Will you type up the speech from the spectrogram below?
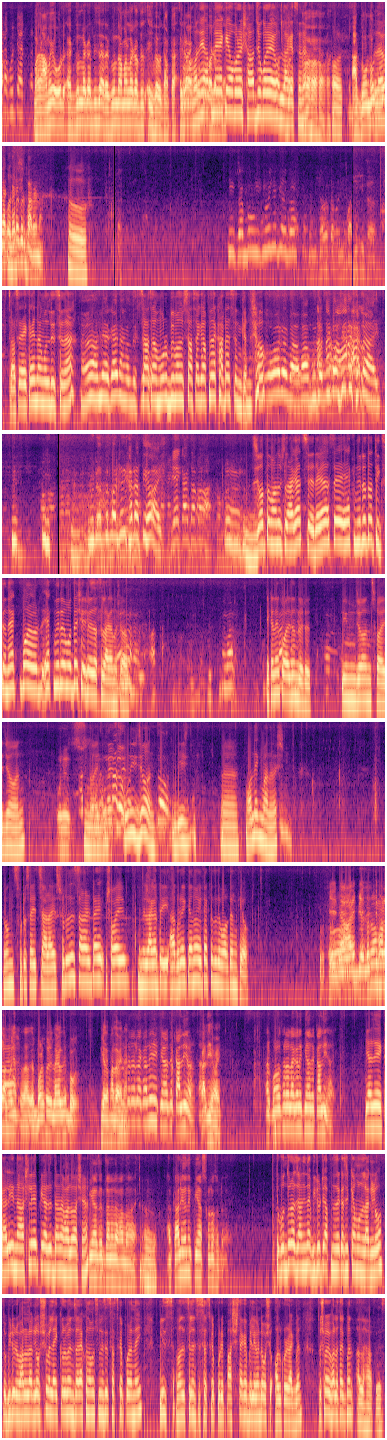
মানে আমি ওর একজন লাগাতে আর একজন আমার লাগাতে এইভাবে গাঁটা। এটা মানে আপনি একে না। অপরের সাহায্য করে লাগাচ্ছেন না? হ্যাঁ, হ্যাঁ, হ্যাঁ, হ্যাঁ। ও, আর জোন হলে পারে না। ও। চাচা একাই নাঙ্গল দিচ্ছে না? হ্যাঁ আমি একাই নাঙ্গল দিচ্ছি। চাচা মুরব্বী মানুষ চাচাকে আপনারা খাটাচ্ছেন কেন সব? ওরে বাবা তো খাটাই। যত মানুষ লাগাচ্ছে দেখা যাচ্ছে এক মিনিটও তো টিকছে না এক পর- এক মিনিটের মধ্যে শেষ হয়ে যাচ্ছে লাগানো সব। এখানে কয়জন রয়েছে? তিনজন ছয়জন। জন উনিশ জন। বিশ হ্যাঁ, অনেক মানুষ। এবং ছোট সাইজ চারা। ছোট সাইজ চারাটাই সবাই মানে লাগাতে আগ্রহী কেন? এটা একটু যদি বলতেন কেউ। বড় করে লাগালে পেঁয়াজ ভালো হয় না। লাগালে পেঁয়াজে কালি হয়। কালি হয়। আর বড় লাগালে পেঁয়াজে কালি হয়। পেঁয়াজে কালি না আসলে পেঁয়াজের দানা ভালো আসে? পেঁয়াজের দানাটা ভালো হয়। আর কালি হলে পেঁয়াজ ছোট ছোট হয়। তো বন্ধুরা, জানি না ভিডিওটি আপনাদের কাছে কেমন লাগল। তো ভিডিওটি ভালো লাগল অবশ্যই লাইক করবেন। যারা এখন আমাদের চ্যানেলটি সাবস্ক্রাইব করে নাই প্লিজ আমাদের চ্যানেলটি সাবস্ক্রাইব করে পাশে থাকা বেল আইকনটা অবশ্যই অল করে রাখবেন। তো সবাই ভালো থাকবেন। আল্লাহ হাফেজ।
